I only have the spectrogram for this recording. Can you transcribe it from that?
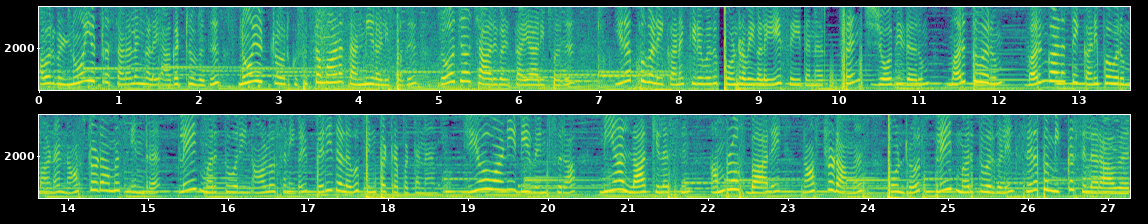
அவர்கள் நோயுற்ற சடலங்களை அகற்றுவது நோயுற்றோருக்கு சுத்தமான தண்ணீர் அளிப்பது ரோஜா சாறுகள் தயாரிப்பது இறப்புகளை கணக்கிடுவது போன்றவைகளையே செய்தனர். பிரெஞ்சு ஜோதிடரும் மருத்துவரும் வருங்காலத்தை கணிப்பவருமான நாஸ்ட்ரோடாமஸ் என்ற பிளேக் மருத்துவரின் ஆலோசனைகள் பெரிதளவு பின்பற்றப்பட்டன. ஜியோவானி டி வென்சுரா நியா லா கிலசின் அம்ப்ரோஸ் பாரே நாஸ்ட்ரோடாமஸ் போன்றோர் பிளேக் மருத்துவர்களில் சிறப்புமிக்க சிலர் ஆவர்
